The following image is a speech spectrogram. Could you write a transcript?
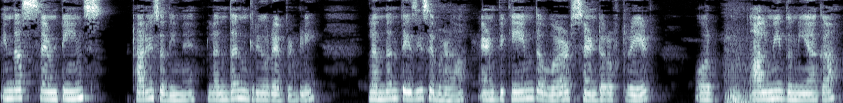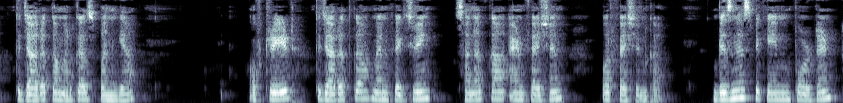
इन द सेवनटीन्स अठारहवीं सदी में लंदन ग्रो रैपिडली लंदन तेज़ी से बढ़ा and became the world centre of trade और आलमी दुनिया का तजारत का मरकज बन गया। ऑफ़ ट्रेड तजारत का मैन्युफैक्चरिंग सनत का एंड फ़ैशन और फ़ैशन का। बिज़नेस बिकेम इम्पोर्टेंट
